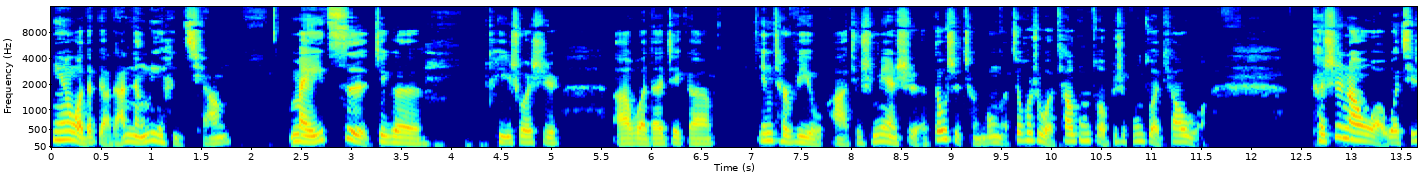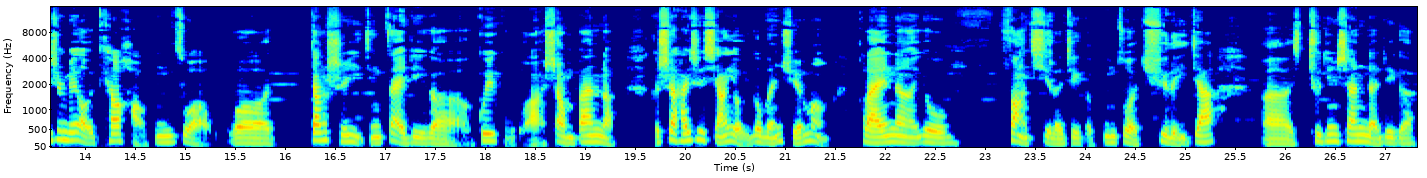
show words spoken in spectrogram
因为我的表达能力很强，每一次这个可以说是，呃，我的这个 interview 啊，就是面试都是成功的。最后是我挑工作，不是工作挑我。可是呢，我我其实没有挑好工作。我当时已经在这个硅谷啊上班了，可是还是想有一个文学梦。后来呢，又放弃了这个工作，去了一家呃旧金山的这个。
